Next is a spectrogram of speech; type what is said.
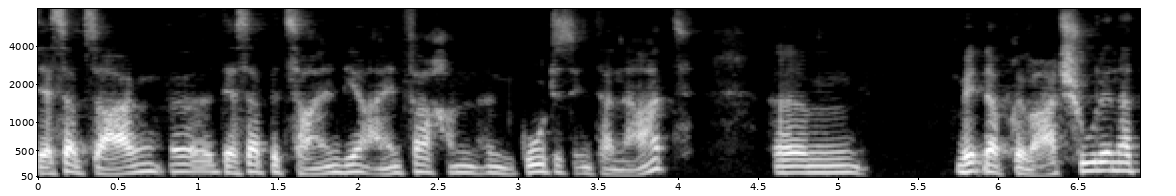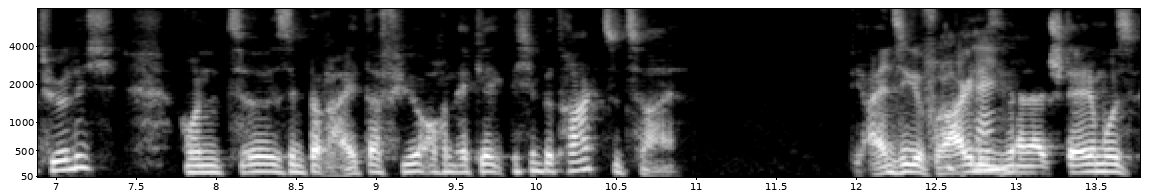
deshalb sagen, äh, deshalb bezahlen wir einfach ein, ein gutes Internat ähm, mit einer Privatschule natürlich und sind bereit dafür auch einen erkläglichen Betrag zu zahlen. Die einzige Frage, okay. die sich dann halt stellen muss,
